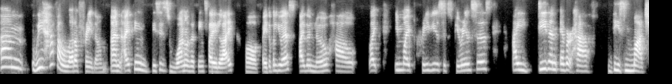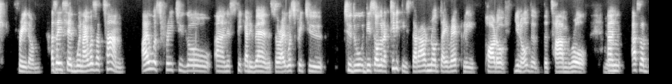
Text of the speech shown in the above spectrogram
Um, we have a lot of freedom, and I think this is one of the things I like of AWS. I don't know how, like in my previous experiences, I didn't ever have this much freedom. As I said, when I was at TAM, I was free to go and speak at events, or I was free to to do these other activities that are not directly part of you know the the TAM role. Yeah. And as a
